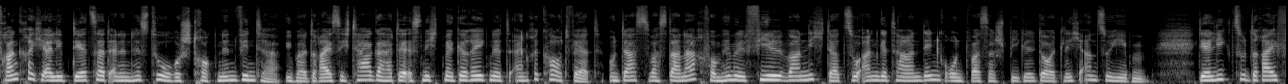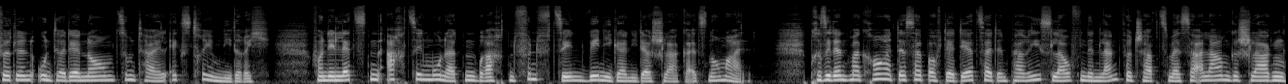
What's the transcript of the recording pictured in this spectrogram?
Frankreich erlebt derzeit einen historisch trockenen Winter. Über 30 Tage hatte es nicht mehr geregnet, ein Rekordwert. Und das, was danach vom Himmel fiel, war nicht dazu angetan, den Grundwasserspiegel deutlich anzuheben. Der liegt zu drei Vierteln unter der Norm, zum Teil extrem niedrig. Von den letzten 18 Monaten brachten 15 weniger Niederschlag als normal. Präsident Macron hat deshalb auf der derzeit in Paris laufenden Landwirtschaftsmesse Alarm geschlagen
